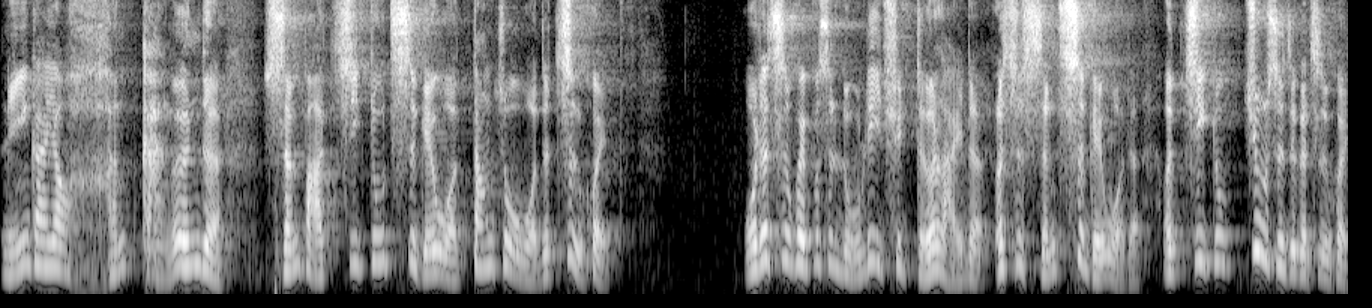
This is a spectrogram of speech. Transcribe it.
你应该要很感恩的，神把基督赐给我，当做我的智慧。我的智慧不是努力去得来的，而是神赐给我的，而基督就是这个智慧。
